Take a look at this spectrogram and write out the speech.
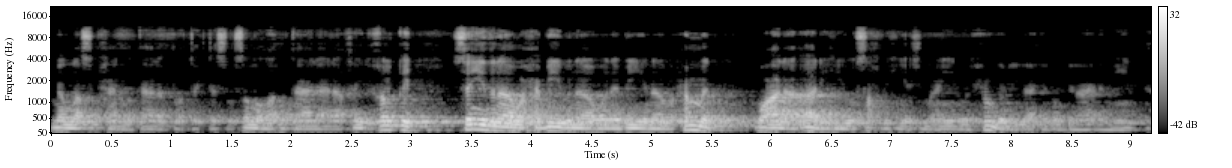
May Allah subhanahu wa ta'ala protect us. وصلى الله تعالى على خير خلقه سيدنا وحبيبنا ونبينا محمد وعلى آله وصحبه أجمعين والحمد لله رب العالمين آمين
